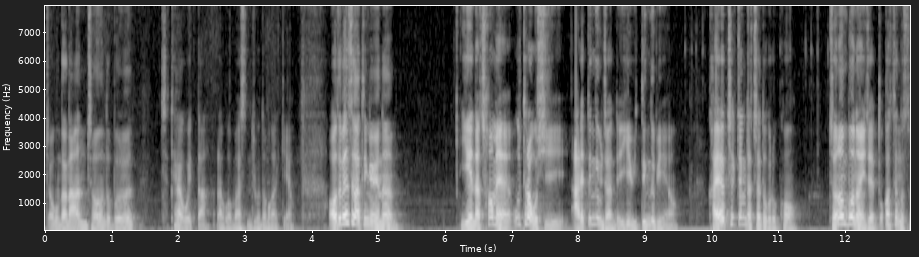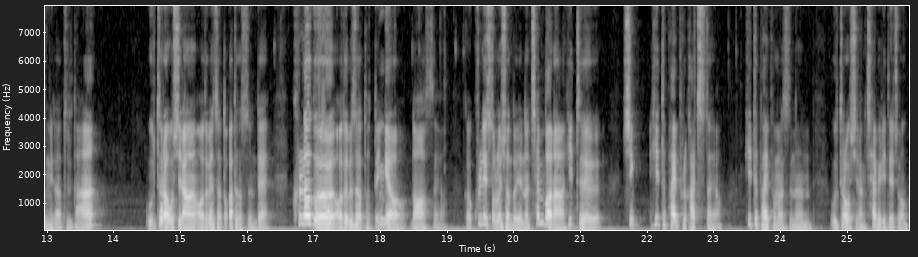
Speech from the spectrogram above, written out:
조금 더 나은 전원부를 채택하고 있다 라고 말씀드리고 넘어갈게요. 어드밴스 같은 경우에는 이게 나 처음에 울트라 OC가 아래 등급인 줄 알았는데 이게 윗등급이에요. 가격 책정 자체도 그렇고 전원부는 이제 똑같은 거 씁니다 둘 다 울트라 OC랑 어드밴스가 똑같은 거 쓰는데 clock을 어드밴스가 더 땡겨 넣었어요. 그 cooling solution도 얘는 chamber랑 heat 시, heat pipe를 같이 써요. heat pipe만 쓰는 울트라 OC랑 차별이 되죠.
